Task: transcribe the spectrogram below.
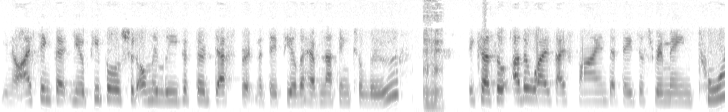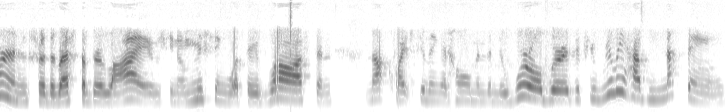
You know, I think that you know people should only leave if they're desperate and if they feel they have nothing to lose. Because so otherwise, I find that they just remain torn for the rest of their lives. You know, missing what they've lost and not quite feeling at home in the new world. Whereas if you really have nothing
